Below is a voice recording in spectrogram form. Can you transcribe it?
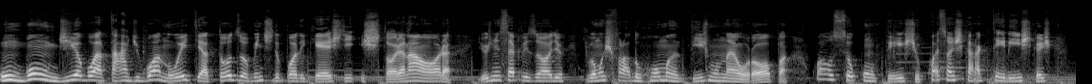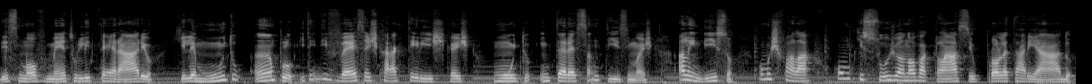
Um bom dia, boa tarde, boa noite a todos os ouvintes do podcast História na Hora. E hoje nesse episódio que vamos falar do romantismo na Europa, qual é o seu contexto, quais são as características desse movimento literário, que ele é muito amplo e tem diversas características muito interessantíssimas. Além disso, vamos falar como que surge a nova classe, o proletariado,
